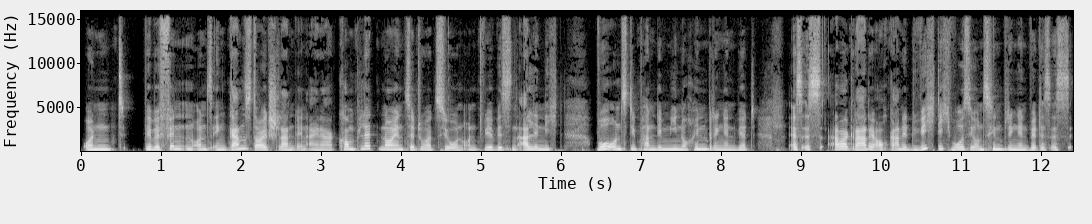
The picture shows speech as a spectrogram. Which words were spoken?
Und wir befinden uns in ganz Deutschland in einer komplett neuen Situation und wir wissen alle nicht, wo uns die Pandemie noch hinbringen wird. Es ist aber gerade auch gar nicht wichtig, wo sie uns hinbringen wird. Es ist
